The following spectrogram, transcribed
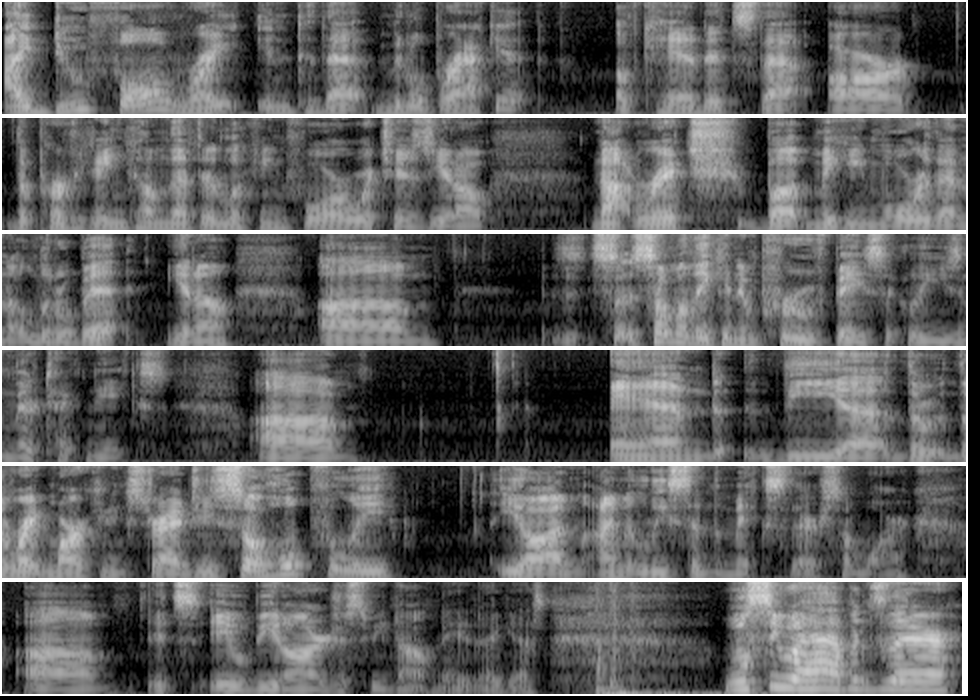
I do fall right into that middle bracket of candidates that are the perfect income that they're looking for, which is, you know, not rich, but making more than a little bit, you know. Um, so someone they can improve basically using their techniques. Um, and the uh, the the right marketing strategies. So hopefully, you know, I'm I'm at least in the mix there somewhere. Um, it's it would be an honor just to be nominated, I guess. We'll see what happens there.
